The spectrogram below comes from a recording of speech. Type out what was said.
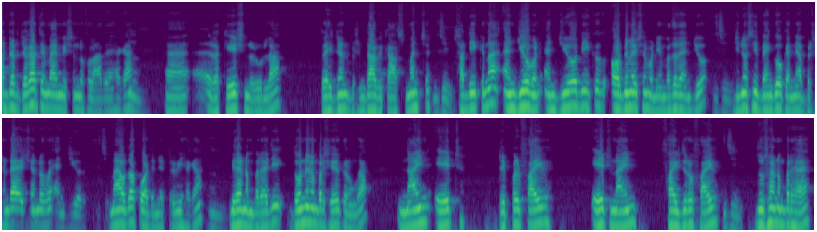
ਅੱਡ ਅੱਡ ਜਗ੍ਹਾ ਤੇ ਮੈਂ ਮਿਸ਼ਨ ਨੂੰ ਫੈਲਾ ਰਿਹਾ ਹੈਗਾ। ਰਾਕੇਸ਼ ਨਰੂਲਾ ਪ੍ਰੈਜ਼ੀਡੈਂਟ ਬਠਿੰਡਾ ਵਿਕਾਸ ਮੰਚ। ਸਾਡੀ ਇੱਕ ਨਾ ਐਨਜੀਓ ਬਣ ਐਨਜੀਓ ਦੀ ਇੱਕ ਆਰਗੇਨਾਈਜੇਸ਼ਨ ਬਣੀ ਮਦਰ ਐਨ ਐਨਜੀਓ ਜਿਹਨੂੰ ਅਸੀਂ ਬੈਂਗੋ ਕਹਿੰਦੇ ਆ ਬਠਿੰਡਾ ਐਸਨ ਆਫ ਐਨਜੀਓ ਮੈਂ ਉਹਦਾ ਕੋਆਰਡੀਨੇਟਰ ਵੀ ਹੈਗਾ। ਮੇਰਾ ਨੰਬਰ ਹੈ ਜੀ ਦੋਨੇ ਨੰਬਰ ਸ਼ੇਅਰ ਕਰੂੰਗਾ। 9855589505 ਜੀ। ਦੂਸਰਾ ਨੰਬਰ ਹੈ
